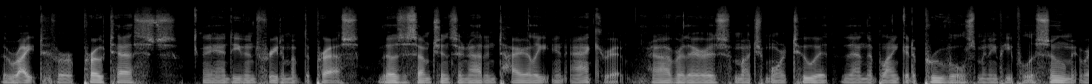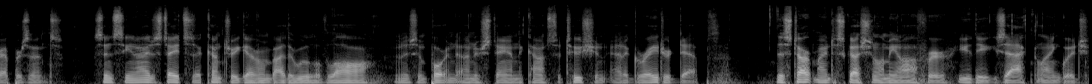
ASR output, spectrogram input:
the right for protests, and even freedom of the press. Those assumptions are not entirely inaccurate. However, there is much more to it than the blanket approvals many people assume it represents. Since the United States is a country governed by the rule of law, it is important to understand the Constitution at a greater depth. To start my discussion, let me offer you the exact language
